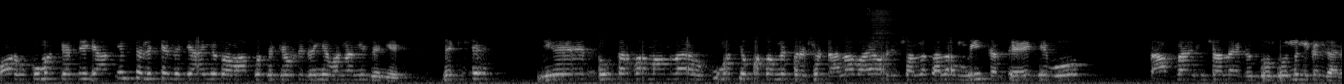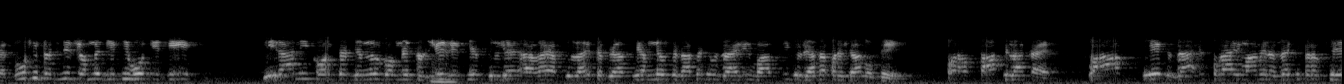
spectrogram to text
اور حکومت کہتی ہے کہ آپ ان سے لکھ کے لے کے آئیں گے تو ہم آپ کو سیکورٹی دیں گے ورنہ نہیں دیں گے دیکھیے یہ دو طرفہ معاملہ ہے حکومت کے اوپر تو ہم نے پریشر ڈالا ہوا ہے اور انشاءاللہ تعالیٰ امید کرتے ہیں کہ وہ داخلہ انشاءاللہ ایک دو دونوں نکل جائے گا دوسری تجویز جو ہم نے دی تھی وہ دی تھی ایرانی کونسل جنرل کو ہم نے تجویز دی تھی عبداللہ آغا طبیعت سے ہم نے اسے کہا تھا کہ وہ ظاہری واپسی کو زیادہ پریشان ہوتے ہیں اور افساس علاقہ ہے تو آپ ایک ظاہر سرا امام رضا کی طرف سے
